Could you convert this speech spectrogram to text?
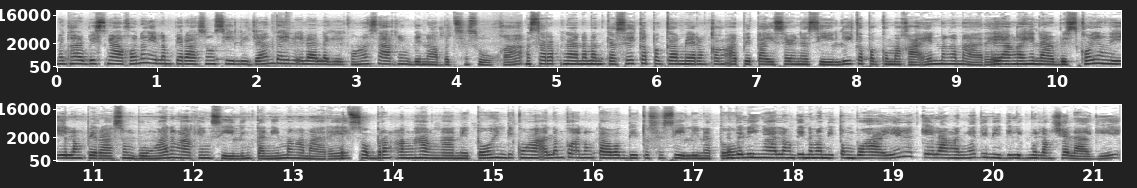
Nag-harvest nga ako ng ilang pirasong sili dyan dahil ilalagay ko nga sa aking binabad sa suka. Masarap nga naman kasi kapag ka meron kang appetizer na sili kapag kumakain mga mare. Kaya nga hinarvest ko yung ilang pirasong bunga ng aking siling tanim mga mare. At sobrang anghang nga nito. Hindi ko nga alam kung anong tawag dito sa sili na to. Madali nga lang din naman itong buhayin at kailangan nga dinidilig mo lang siya lagi.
